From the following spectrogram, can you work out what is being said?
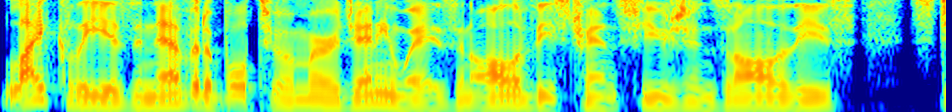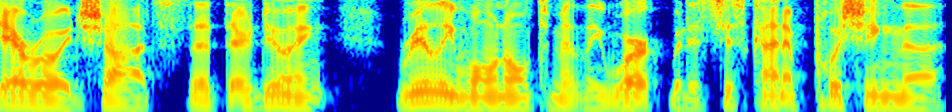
likely is inevitable to emerge anyways. And all of these transfusions and all of these steroid shots that they're doing really won't ultimately work, but it's just kind of pushing the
